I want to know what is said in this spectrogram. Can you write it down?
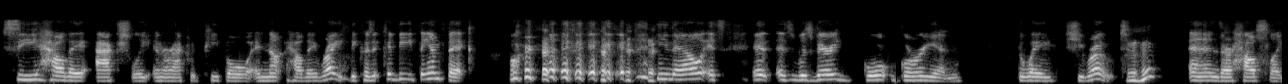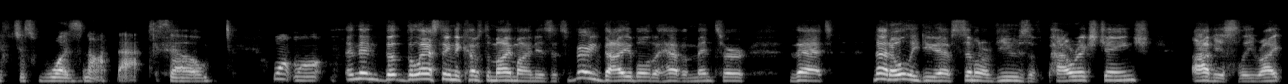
see how they actually interact with people and not how they write because it could be fanfic. Or you know it's it, it was very Gor- Gorean the way she wrote. Mhm. and their house life just was not that. So want want And then the, the last thing that comes to my mind is it's very valuable to have a mentor that not only do you have similar views of power exchange, obviously, right?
